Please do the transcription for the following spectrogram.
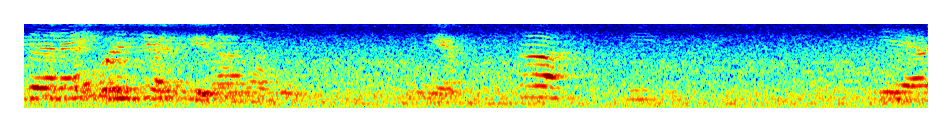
Thirteen. What six give? Ah, Yeah.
